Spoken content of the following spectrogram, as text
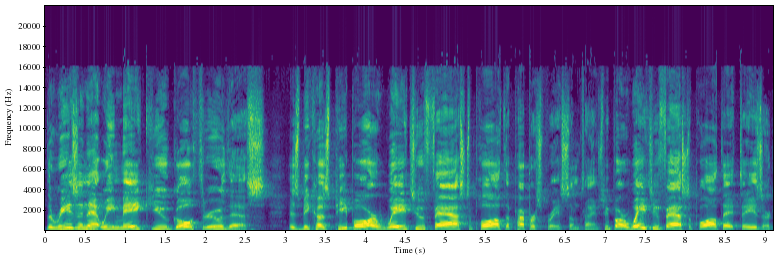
The reason that we make you go through this is because people are way too fast to pull out the pepper spray sometimes. People are way too fast to pull out that taser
